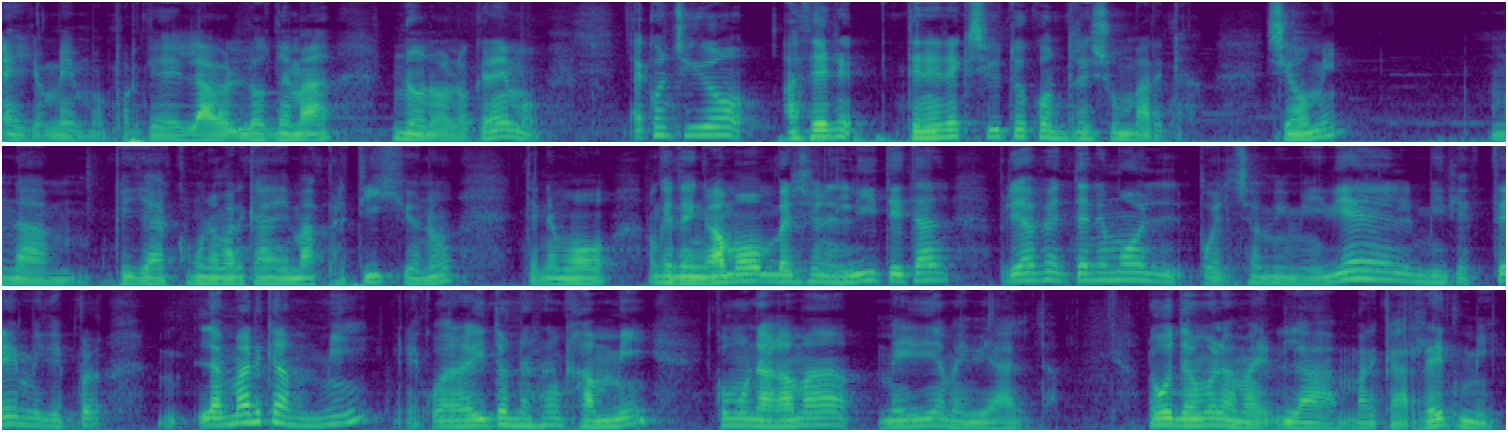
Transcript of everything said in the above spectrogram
ellos mismos, porque los demás no nos lo creemos. Ha conseguido hacer, tener éxito con tres submarcas. Xiaomi, que ya es como una marca de más prestigio, ¿no? Tenemos, aunque tengamos versión Elite y tal, pero ya tenemos el, pues, Xiaomi Mi 10, el Mi 10T, Mi 10 Pro. Las marcas Mi, el cuadradito naranja Mi, como una gama media, media alta. Luego tenemos la, la marca Redmi,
